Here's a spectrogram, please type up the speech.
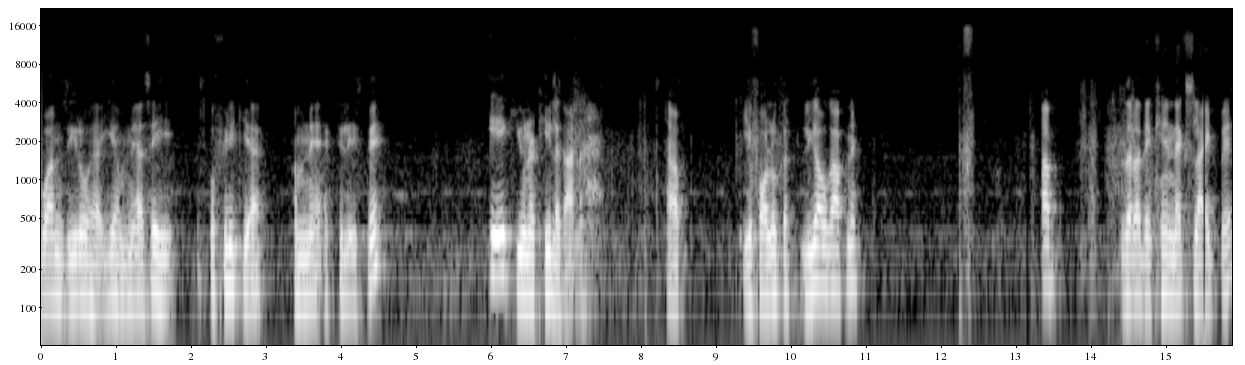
वन ज़ीरो है, ये हमने ऐसे ही इसको फिल किया है। हमने एक्चुअली इस पर एक यूनिट ही लगाना है। आप ये फॉलो कर लिया होगा आपने। अब ज़रा देखें नेक्स्ट स्लाइड पे।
